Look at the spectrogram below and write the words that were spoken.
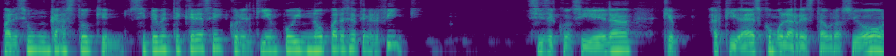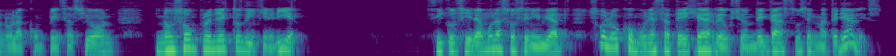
parece un gasto que simplemente crece con el tiempo y no parece tener fin. Si se considera que actividades como la restauración o la compensación no son proyectos de ingeniería. Si consideramos la sostenibilidad solo como una estrategia de reducción de gastos en materiales.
